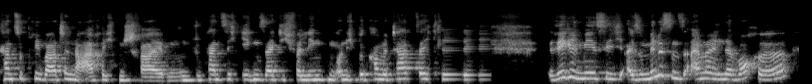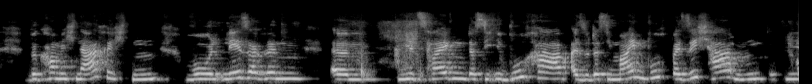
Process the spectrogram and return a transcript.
kannst du private Nachrichten schreiben und du kannst dich gegenseitig verlinken. Und ich bekomme tatsächlich regelmäßig, also mindestens einmal in der Woche, bekomme ich Nachrichten, wo Leserinnen ähm, mir zeigen, dass sie ihr Buch haben, also dass sie mein Buch bei sich haben, dass sie,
